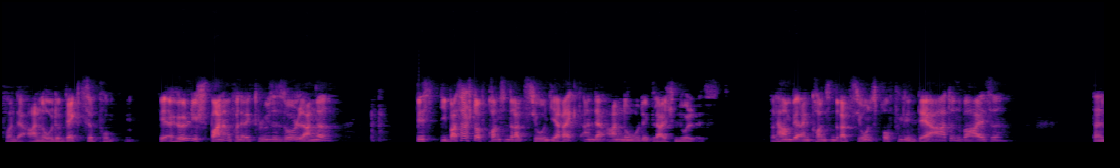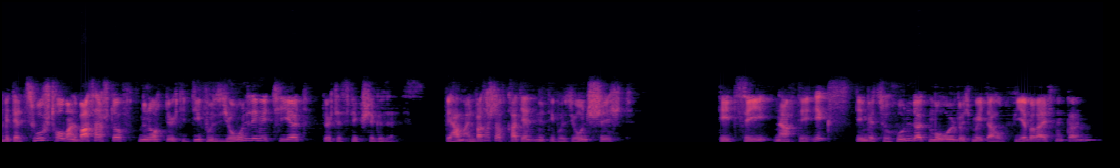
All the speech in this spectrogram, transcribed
von der Anode wegzupumpen. Wir erhöhen die Spannung von der Elektrolyse so lange, bis die Wasserstoffkonzentration direkt an der Anode gleich Null ist. Dann haben wir ein Konzentrationsprofil in der Art und Weise, dann wird der Zustrom an Wasserstoff nur noch durch die Diffusion limitiert durch das Fick'sche Gesetz. Wir haben einen Wasserstoffgradienten der Diffusionsschicht dc nach dx, den wir zu 100 mol durch Meter hoch 4 berechnen können.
